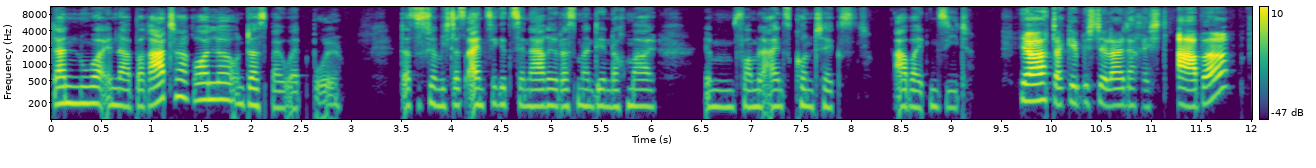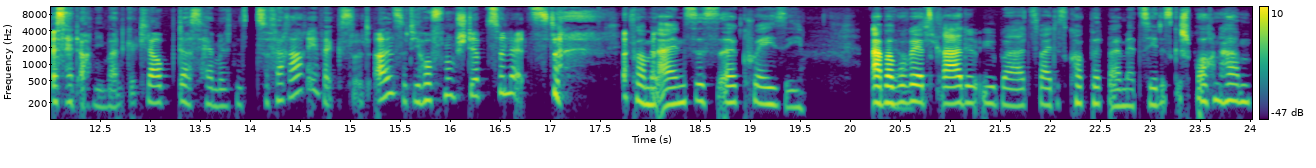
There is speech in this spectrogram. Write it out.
dann nur in einer Beraterrolle und das bei Red Bull. Das ist für mich das einzige Szenario, dass man den nochmal im Formel-1-Kontext arbeiten sieht. Ja, da gebe ich dir leider recht. Aber es hätte auch niemand geglaubt, dass Hamilton zu Ferrari wechselt. Also die Hoffnung stirbt zuletzt. Formel 1 ist äh, crazy. Aber ja, wo wir jetzt gerade über zweites Cockpit bei Mercedes gesprochen haben,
